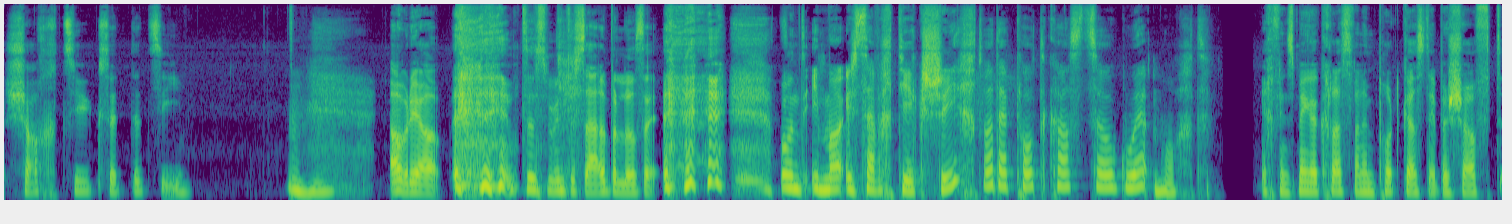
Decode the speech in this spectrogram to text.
Schachzeuge sollten sein. Mhm. Aber ja, das müsst ihr selber hören. Und immer ist es einfach die Geschichte, die der Podcast so gut macht? Ich finde es mega krass, wenn ein Podcast eben schafft,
